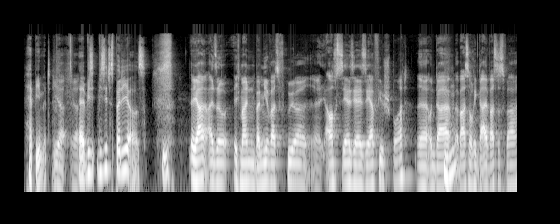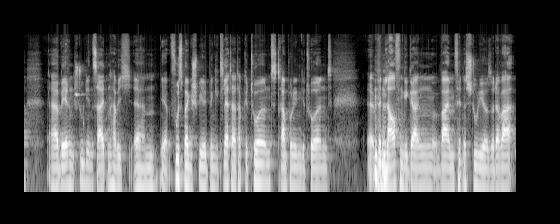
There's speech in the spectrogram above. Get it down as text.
happy mit. Ja, ja. Äh, wie, wie sieht es bei dir aus? Wie? Ja, also ich meine, bei mir war es früher äh, auch sehr, sehr, sehr viel Sport. Äh, und da mhm. war es auch egal, was es war. Äh, während Studienzeiten habe ich ähm, ja, Fußball gespielt, bin geklettert, habe geturnt, Trampolin geturnt, bin mhm. laufen gegangen, war im Fitnessstudio. So, da war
